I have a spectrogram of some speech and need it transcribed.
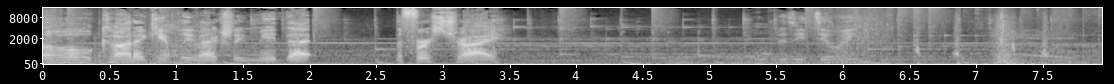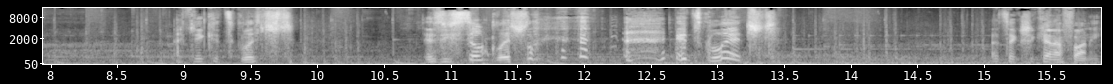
Oh god, I can't believe I actually made that the first try. What is he doing? I think it's glitched. Is he still glitched? it's glitched. That's actually kind of funny.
